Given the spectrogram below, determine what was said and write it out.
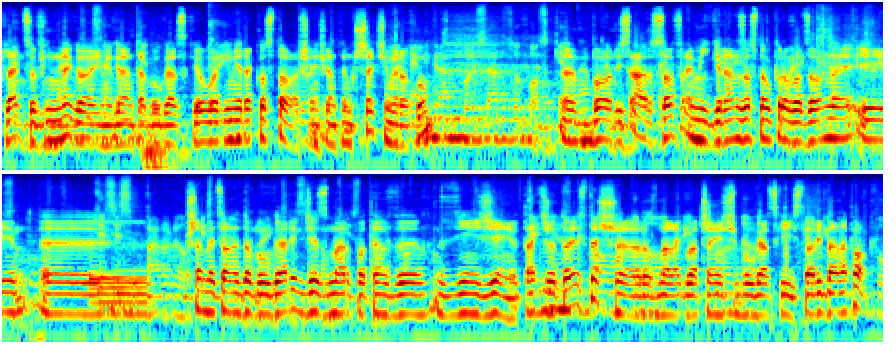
pleców innego imigranta bułgarskiego, Władimira Kostoła w 1963 roku. Boris Arsow, emigrant, został prowadzony i e, przemycony do Bułgarii, gdzie zmarł potem w, w więzieniu. Także to jest też równoległa część bułgarskiej historii Époque.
